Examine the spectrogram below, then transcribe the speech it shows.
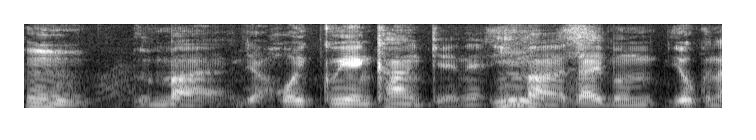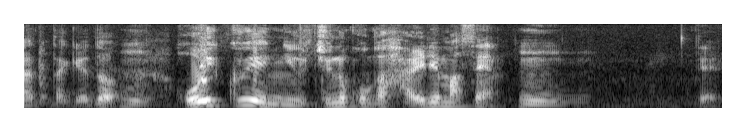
うん。まあじゃあ保育園関係ね。今はだいぶ良くなったけどうん。保育園にうちの子が入れません。うん。て。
